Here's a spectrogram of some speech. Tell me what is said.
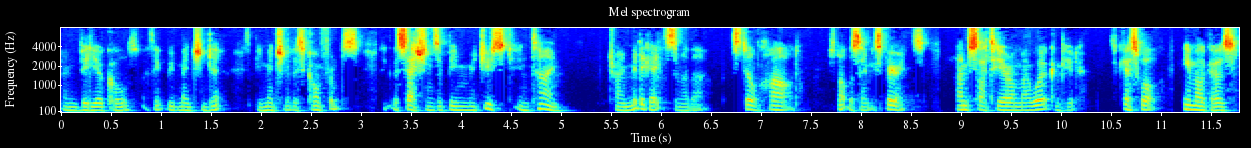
and video calls. I think we mentioned it. It's been mentioned at this conference. I think the sessions have been reduced in time. Try and mitigate some of that. It's still hard. It's not the same experience. I'm sat here on my work computer. So guess what? Email goes,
